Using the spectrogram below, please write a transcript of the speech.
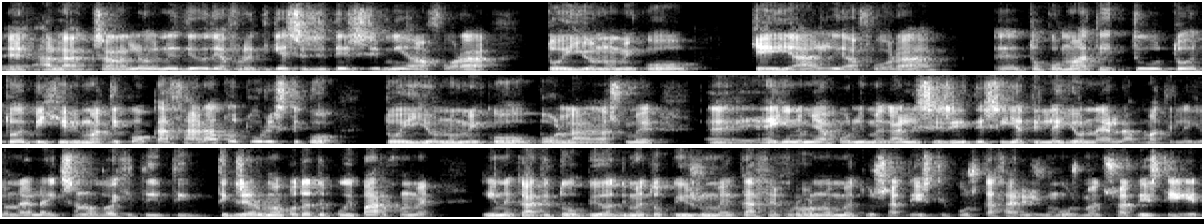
Ε, αλλά ξαναλέω είναι δύο διαφορετικές συζητήσεις. Η μία αφορά το υγειονομικό και η άλλη αφορά ε, το κομμάτι του, το, το επιχειρηματικό, καθαρά το τουριστικό. Το υγειονομικό, πολλά, ας πούμε, ε, έγινε μια πολύ μεγάλη συζήτηση για τη Λεγιονέλα. Μα τη Λεγιονέλα οι ξενοδόχοι την, την, την ξέρουμε από τότε που υπάρχουμε. Είναι κάτι το οποίο αντιμετωπίζουμε κάθε χρόνο με τους αντίστοιχους καθαρισμούς, με, τους αντίστοιχες,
